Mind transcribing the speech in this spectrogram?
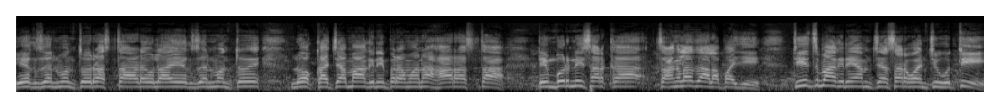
एक जण म्हणतोय रस्ता अडवला एक जण म्हणतोय लोकांच्या मागणीप्रमाणे हा रस्ता टेंभुर्णीसारखा चांगला झाला पाहिजे. तीच मागणी आमच्या सर्वांची होती.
